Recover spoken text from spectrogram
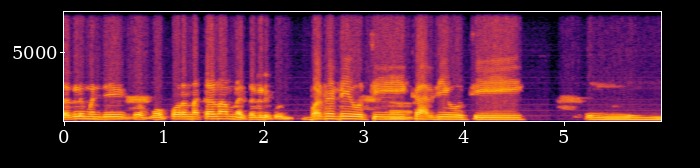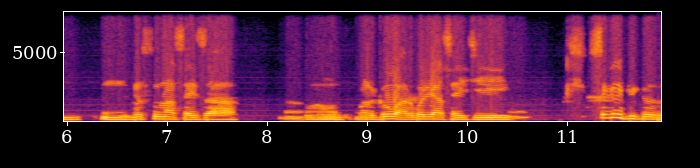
सगळे म्हणजे पोरांना कळणार नाही सगळे कोणती बटाटे होते हा. कांदे होते अं, अं, लसूण असायचा हा. अं, तुम्हाला गहू हरभरी असायची. सगळी पिकं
